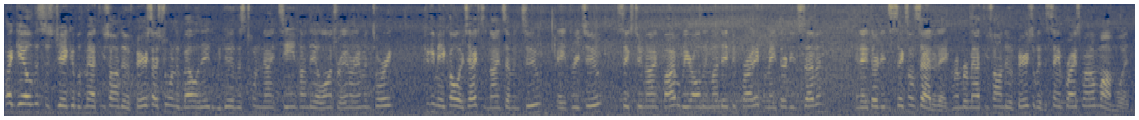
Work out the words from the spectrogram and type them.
Hi Gail, this is Jacob with Mathews Honda of Paris. I just wanted to validate that we did this 2019 Hyundai Elantra in our inventory. You can give me a call or text at 972-832-6295. We'll be here all day Monday through Friday from 8.30 to 7 and 8.30 to 6 on Saturday. Remember Mathews Honda of Paris will be the same price my own mom would.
